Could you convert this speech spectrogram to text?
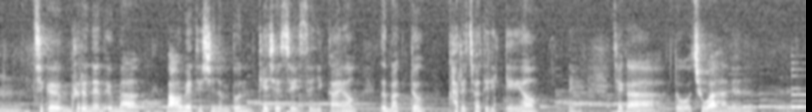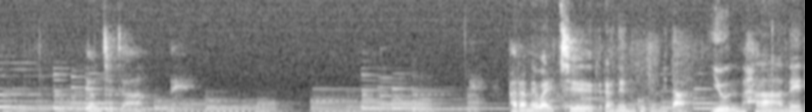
음, 지금 흐르는 음악 마음에 드시는 분 계실 수 있으니까요. 음악도 가르쳐 드릴게요. 네, 제가 또 좋아하는 음, 연주자, 네. 바람의 왈츠라는 곡입니다. 윤한의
